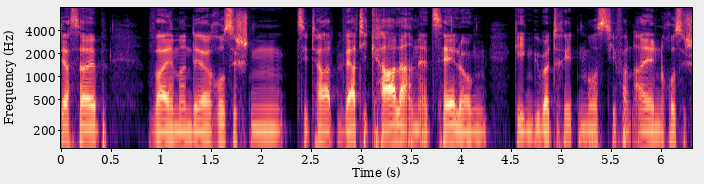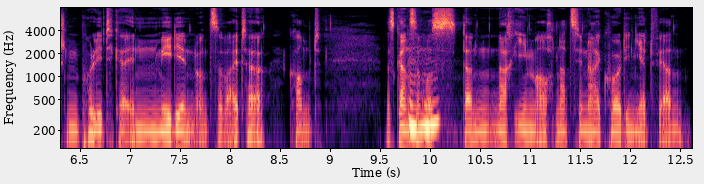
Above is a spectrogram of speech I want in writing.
deshalb, weil man der russischen, Zitat, Vertikale an Erzählungen gegenübertreten muss, die von allen russischen PolitikerInnen, Medien und so weiter kommt. Das Ganze mhm. muss dann nach ihm auch national koordiniert werden.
